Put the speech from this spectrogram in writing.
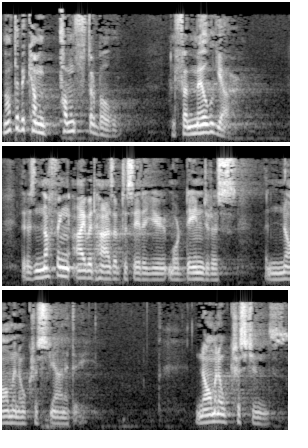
Not to become comfortable and familiar. There is nothing I would hazard to say to you more dangerous than nominal Christianity. Nominal Christians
